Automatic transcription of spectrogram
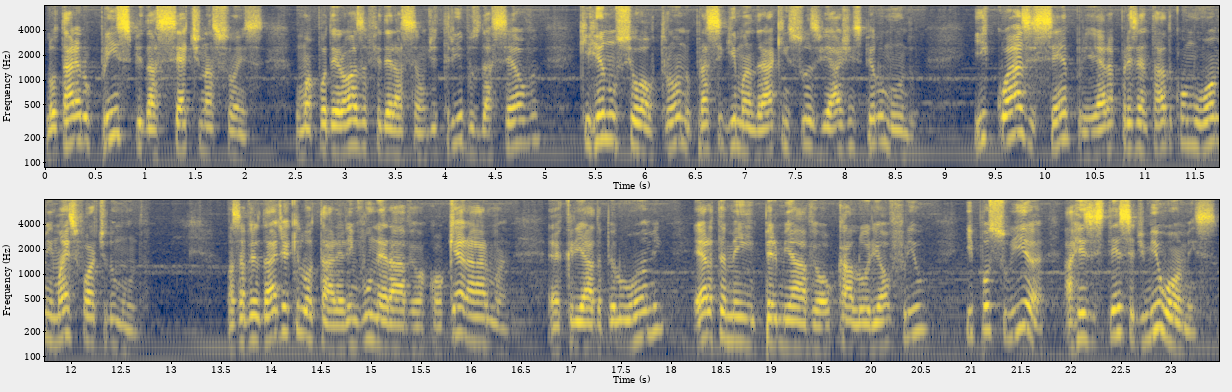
Lothar era o príncipe das Sete Nações, uma poderosa federação de tribos da selva que renunciou ao trono para seguir Mandrake em suas viagens pelo mundo, e quase sempre era apresentado como o homem mais forte do mundo. Mas a verdade é que Lothar era invulnerável a qualquer arma é, criada pelo homem, era também impermeável ao calor e ao frio, e possuía a resistência de mil homens.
